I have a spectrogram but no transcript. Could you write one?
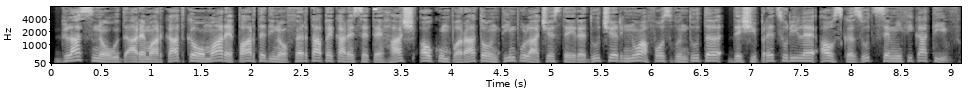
Glassnode a remarcat că o mare parte din oferta pe care STH au cumpărat-o în timpul acestei reduceri nu a fost vândută, deși prețurile au scăzut semnificativ.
